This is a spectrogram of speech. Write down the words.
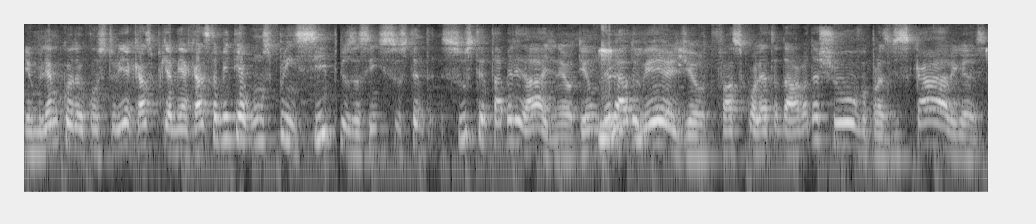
eu me lembro quando eu construí a casa, porque a minha casa também tem alguns princípios assim de sustentabilidade, né? Eu tenho um telhado verde, eu faço coleta da água da chuva para as descargas,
